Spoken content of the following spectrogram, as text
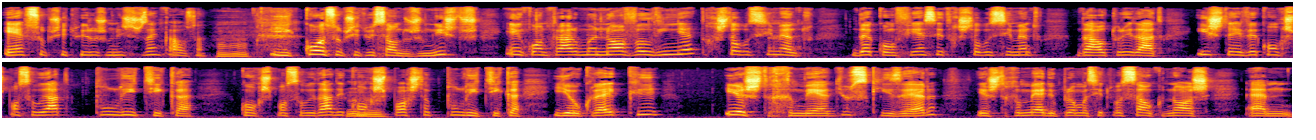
é substituir os ministros em causa. Uhum. E com a substituição dos ministros, encontrar uma nova linha de restabelecimento da confiança e de restabelecimento da autoridade. Isto tem a ver com responsabilidade política, com responsabilidade e com uhum. resposta política. E eu creio que este remédio, se quiser, este remédio para uma situação que nós um,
